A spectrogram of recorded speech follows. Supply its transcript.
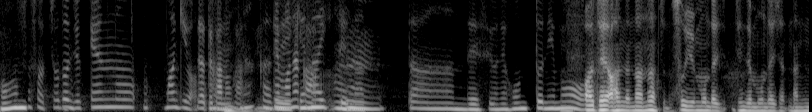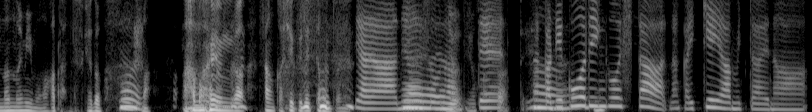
そうそうちょうど受験の間際。だったかのがなんかででもなんかいけないってうなっんたんですよね。本当にもう。あ、じゃあ、あなななんつうの、そういう問題、全然問題じゃ、なん何の意味もなかったんですけど、はい。まあ、甘えんが参加してくれて、本当に。いやーいやいやいや。ねそうなんで。なんかはいレコーディングをしたなんか IKEA みたいな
